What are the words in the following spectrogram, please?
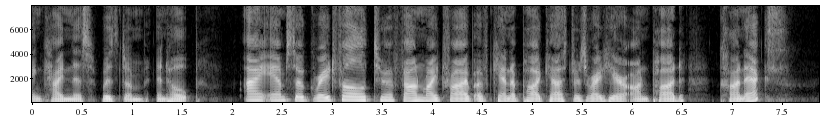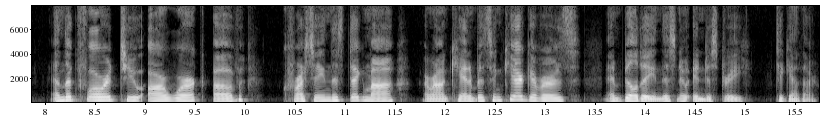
and kindness, wisdom, and hope. I am so grateful to have found my tribe of Canna podcasters right here on PodConX and look forward to our work of crushing the stigma around cannabis and caregivers and building this new industry together.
